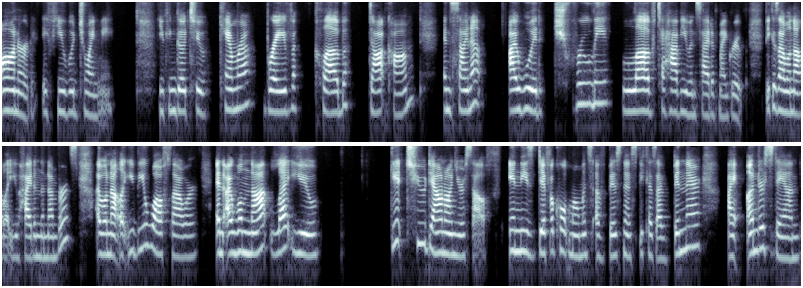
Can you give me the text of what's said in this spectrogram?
honored if you would join me. You can go to camerabraveclub.com and sign up. I would truly love to have you inside of my group because I will not let you hide in the numbers. I will not let you be a wallflower, and I will not let you get too down on yourself in these difficult moments of business because I've been there. I understand,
